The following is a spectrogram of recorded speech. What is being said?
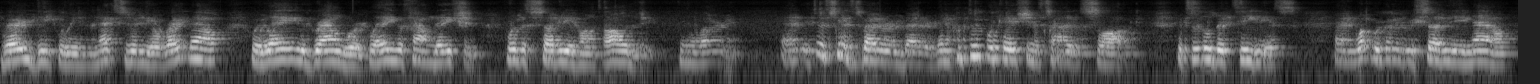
very deeply in the next video. Right now, we're laying the groundwork, laying the foundation for the study of ontology in learning. And it just gets better and better. You know, duplication is kind of a slog. It's a little bit tedious. And what we're going to be studying now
